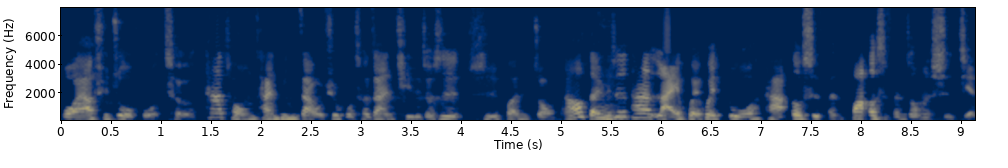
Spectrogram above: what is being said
我要去坐火车，他从餐厅载我去火车站，其实就是十分钟，然后等于是他来回会多他二十分花二十分钟的时间，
